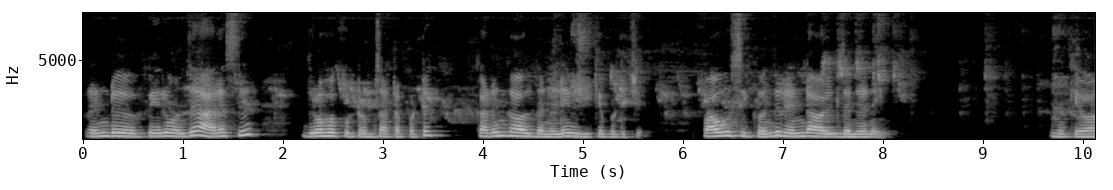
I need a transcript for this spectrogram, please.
ரெண்டு பேரும் வந்து அரசு துரோக குற்றம் சாட்டப்பட்டு கடுங்காவல் தண்டனை விதிக்கப்பட்டுச்சு. வஉசிக்கு வந்து ரெண்டு ஆயுள் தண்டனை. ஓகேவா?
